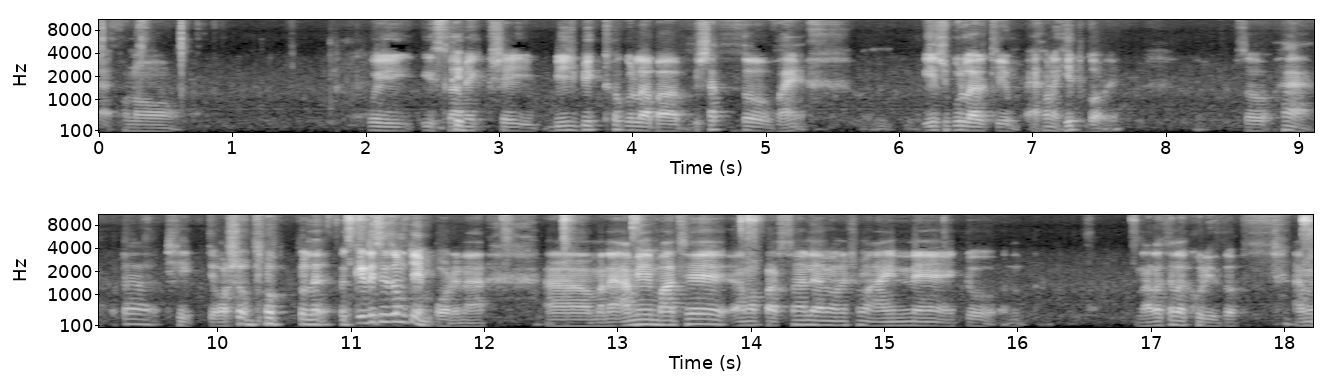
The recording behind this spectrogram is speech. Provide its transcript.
এখনও ওই ইসলামিক সেই বিষ বৃক্ষগুলা বা বিষাক্ত বিষগুলা আর কি এখনও হিট করে। তো হ্যাঁ ওটা ঠিক অসভ্য বলে ক্রিটিসিজমটা ইম্পর্টেন্ট না। মানে আমি মাঝে, আমার পার্সোনালি আমি অনেক সময় আইন একটু নাড়াচাড়া করি। তো আমি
